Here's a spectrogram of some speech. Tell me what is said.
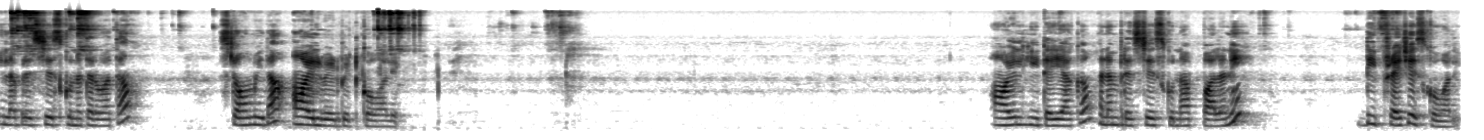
ఇలా ప్రెస్ చేసుకున్న తర్వాత స్టవ్ మీద ఆయిల్ వేడి పెట్టుకోవాలి. ఆయిల్ హీట్ అయ్యాక మనం ప్రెస్ చేసుకున్న పాలని డీప్ ఫ్రై చేసుకోవాలి.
